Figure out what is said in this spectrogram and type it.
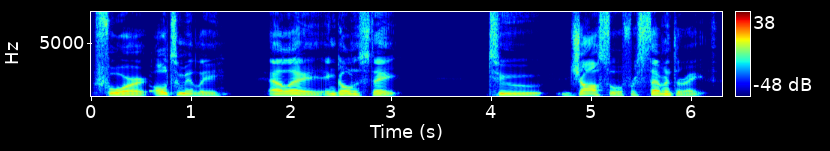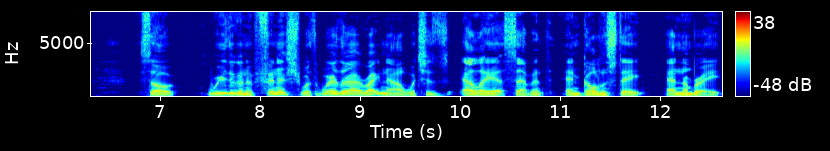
for ultimately LA and Golden State to jostle for seventh or eighth. So we're either going to finish with where they're at right now, which is LA at seventh and Golden State at number eight,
